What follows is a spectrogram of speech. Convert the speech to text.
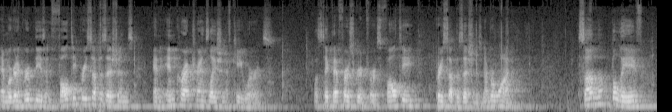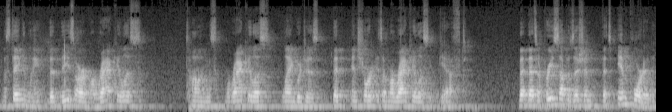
And we're going to group these in faulty presuppositions and incorrect translation of key words. Let's take that first group first faulty presuppositions. Number one, some believe mistakenly that these are miraculous tongues, miraculous languages that, in short, is a miraculous gift. That, that's a presupposition that's imported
